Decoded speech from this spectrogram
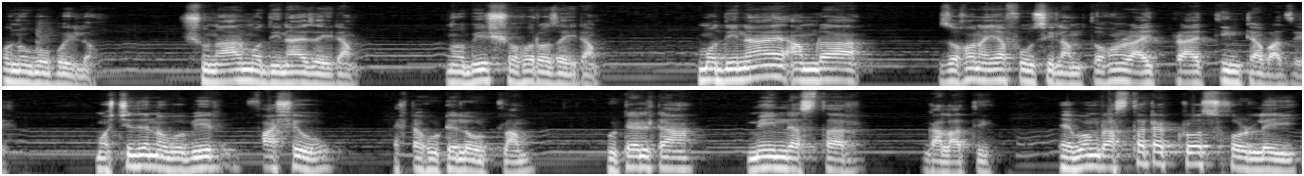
অনুভব হইল। সোনার মদিনায় যাইরাম, নবীর শহরও যাইরাম। মদিনায় আমরা যখন আইয়া পৌঁছিলাম, তখন রাত প্রায় তিনটা বাজে। মসজিদে নববীর পাশেও একটা হোটেলে উঠলাম। হোটেলটা মেইন রাস্তার গালাতে এবং রাস্তাটা ক্রস করলেই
